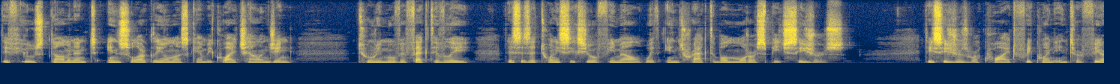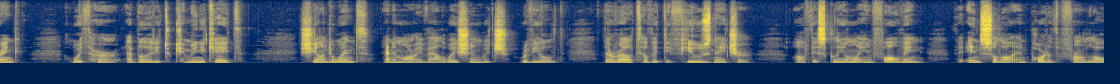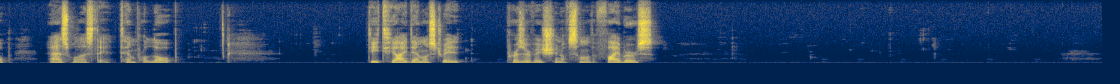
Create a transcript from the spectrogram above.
Diffuse dominant insular gliomas can be quite challenging to remove effectively. This is a 26 year old female with intractable motor speech seizures. These seizures were quite frequent, interfering with her ability to communicate. She underwent an MRI evaluation, which revealed the relatively diffuse nature of this glioma involving the insula and part of the frontal lobe, as well as the temporal lobe. DTI demonstrated preservation of some of the fibers.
